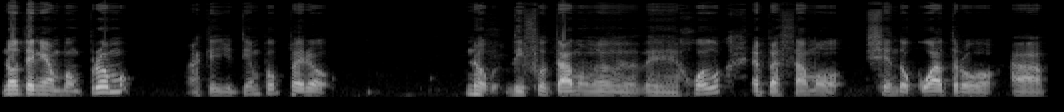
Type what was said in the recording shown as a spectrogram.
No tenían buen promo aquel tiempo, pero no disfrutamos de- juego. Empezamos siendo cuatro a,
